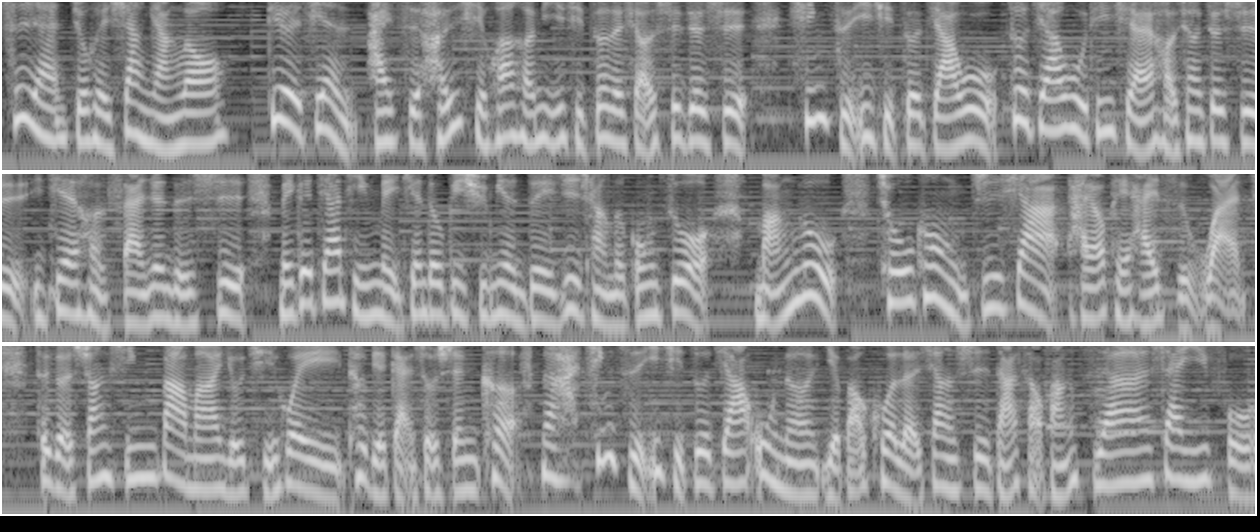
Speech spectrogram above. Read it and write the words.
自然就会上扬喽。第二件孩子很喜欢和你一起做的小事，就是亲子一起做家务。做家务听起来好像就是一件很烦人的事。每个家庭每天都必须面对日常的工作忙碌，抽空之下还要陪孩子玩，这个双薪爸妈尤其会特别感受深刻。那亲子一起做家务呢，也包括了像是打扫房子啊、晒衣服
